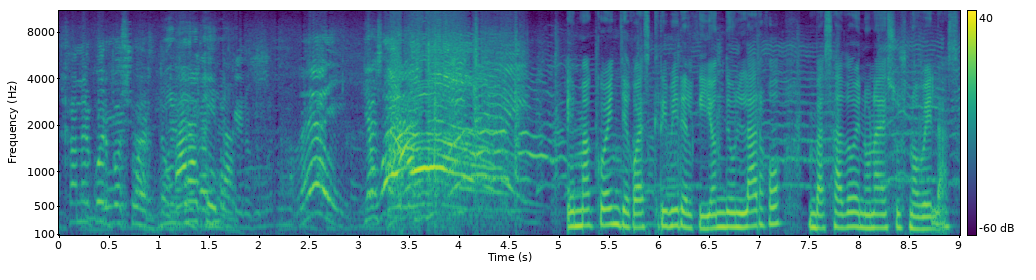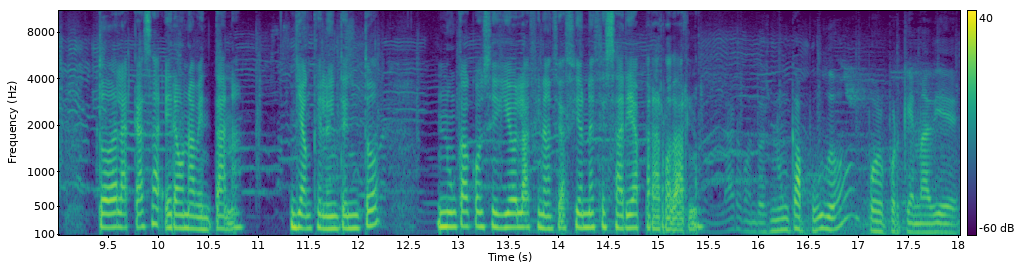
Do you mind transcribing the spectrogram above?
Déjame el cuerpo suelto. Para quieta. Ya está. Emma Cohen llegó a escribir el guion de un largo basado en una de sus novelas. Toda la casa era una ventana. Y aunque lo intentó, nunca consiguió la financiación necesaria para rodarlo. Entonces nunca pudo por- porque nadie,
